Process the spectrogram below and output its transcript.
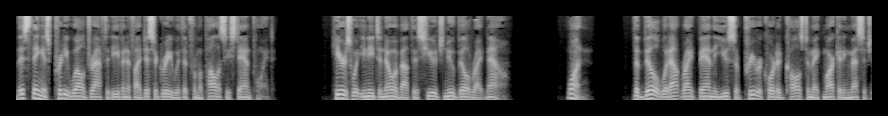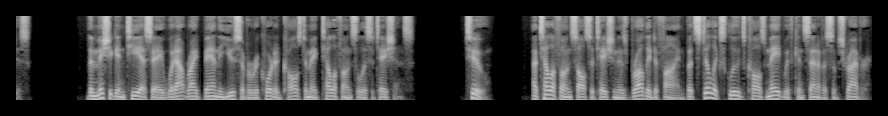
this thing is pretty well drafted even if I disagree with it from a policy standpoint. Here's what you need to know about this huge new bill right now. 1. The bill would outright ban the use of pre recorded calls to make marketing messages. The Michigan TSA would outright ban the use of a recorded calls to make telephone solicitations. 2. A telephone solicitation is broadly defined but still excludes calls made with consent of a subscriber.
